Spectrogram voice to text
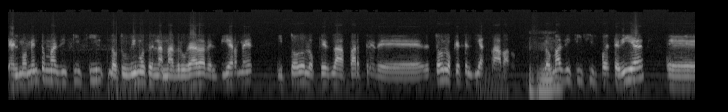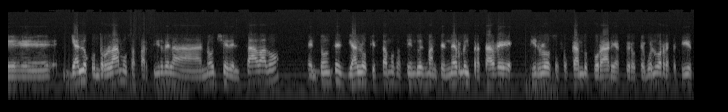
el momento más difícil lo tuvimos en la madrugada del viernes y todo lo que es la parte de, todo lo que es el día sábado. Lo más difícil fue ese día, eh, ya lo controlamos a partir de la noche del sábado, entonces ya lo que estamos haciendo es mantenerlo y tratar de irlo sofocando por áreas, pero te vuelvo a repetir,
